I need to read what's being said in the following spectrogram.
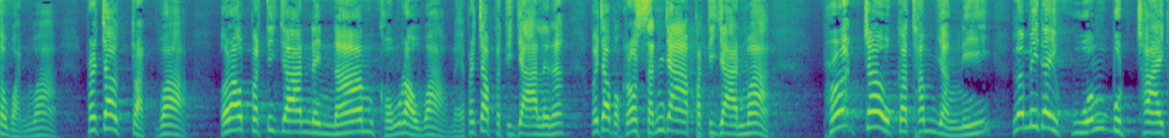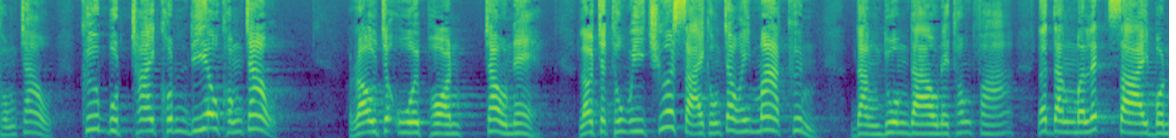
สวรรค์ว่า พระเจ้าตรัสว่า เราปฏิญาณในนามของเราว่าแหมพระเจ้าปฏิญาณเลยนะ พระเจ้าบอกเราสัญญาปฏิญาณว่า เพราะเจ้ากระทำอย่างนี้ และไม่ได้หวงบุตรชายของเจ้า คือบุตรชายคนเดียวของเจ้า เราจะอวยพรเจ้าแน่ เราจะทวีเชื้อสายของเจ้าให้มากขึ้น ดังดวงดาวในท้องฟ้า และดังเมล็ดทรายบน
